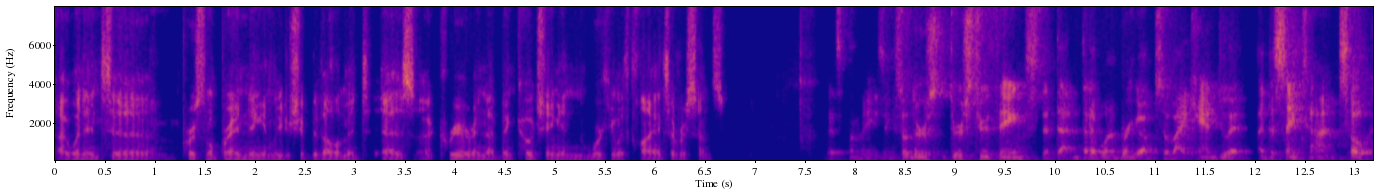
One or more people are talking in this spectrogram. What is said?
I went into personal branding and leadership development as a career, and I've been coaching and working with clients ever since. That's amazing. So there's there's two things that that, that I want to bring up, so I can do it at the same time. So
